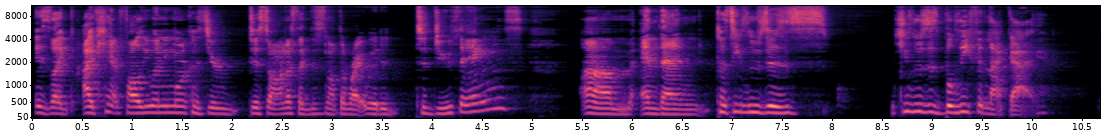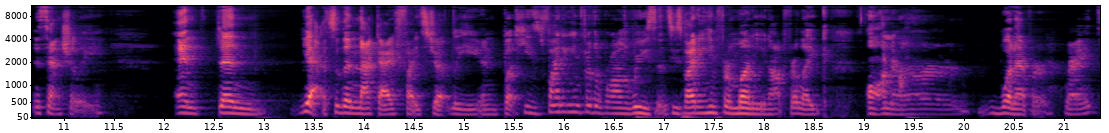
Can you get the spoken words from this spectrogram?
is like, I can't follow you anymore because you're dishonest. Like this is not the right way to to do things. Um, and then because he loses, he loses belief in that guy, essentially and then yeah so then that guy fights jet li and but he's fighting him for the wrong reasons he's fighting him for money not for like honor or whatever right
